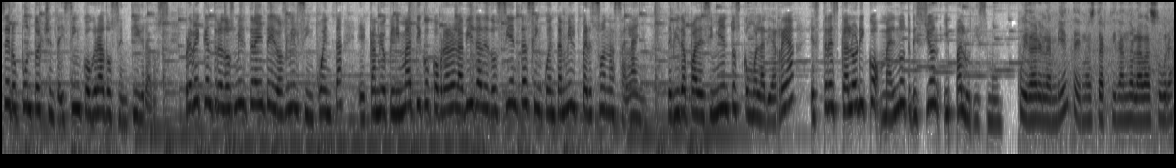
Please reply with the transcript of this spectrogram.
0.85 grados centígrados. Prevé que entre 2030 y 2050 el cambio climático cobrará la vida de 250 mil personas al año, debido a padecimientos como la diarrea, estrés calórico, malnutrición y paludismo. Cuidar el ambiente, no estar tirando la basura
